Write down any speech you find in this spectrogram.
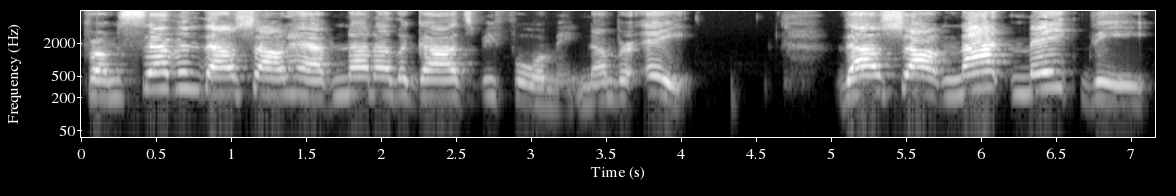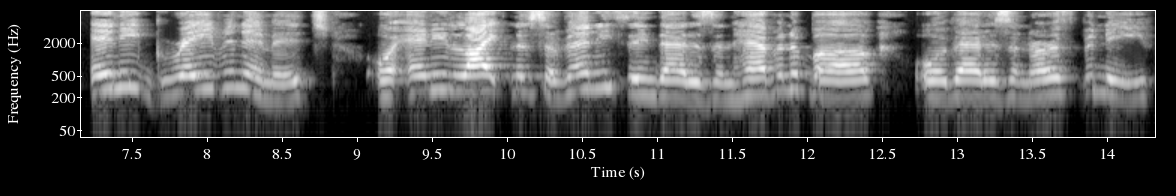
From seven, thou shalt have none other gods before me. Number eight, Thou shalt not make thee any graven image or any likeness of anything that is in heaven above, or that is in earth beneath,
